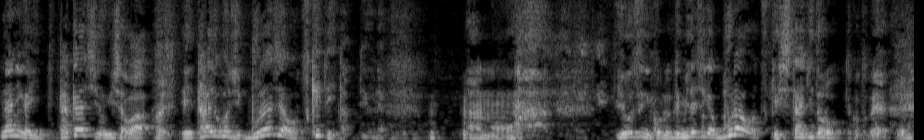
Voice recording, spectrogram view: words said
何がいいって、高橋容疑者は、はいえー逮捕時、ブラジャーをつけていたっていうね。あのー要するにこの、で、見出しがブラをつけ下着泥ってことでえ、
